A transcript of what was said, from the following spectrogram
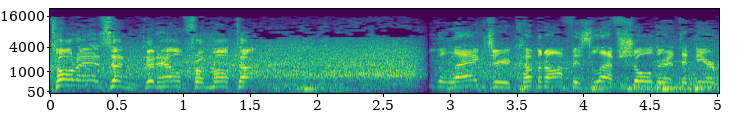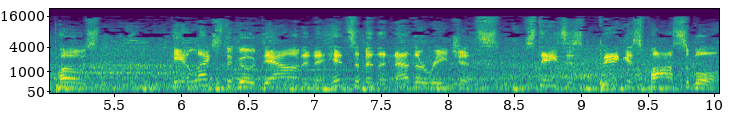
Torres, and good help from Mota. The legs, or you're coming off his left shoulder at the near post. He elects to go down, and it hits him in the nether regions. Stays as big as possible.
